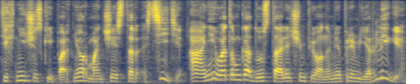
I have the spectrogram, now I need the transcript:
технический партнер Манчестер Сити. А они в этом году стали чемпионами премьер-лиги.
